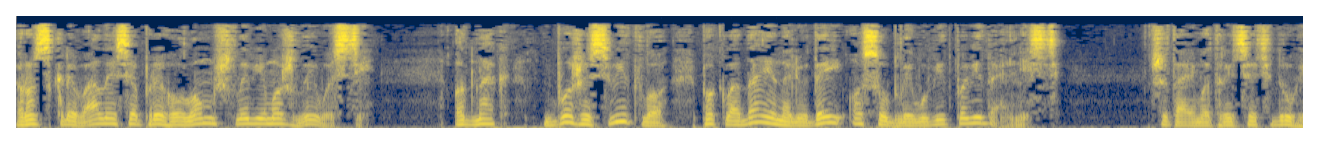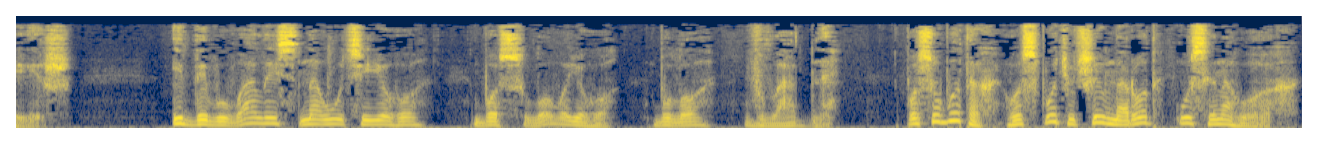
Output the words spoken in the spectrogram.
розкривалися приголомшливі можливості. Однак Боже світло покладає на людей особливу відповідальність. Читаємо 32-й вірш. І дивувались науці його, бо слово його було владне. По суботах Господь учив народ у синагогах,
